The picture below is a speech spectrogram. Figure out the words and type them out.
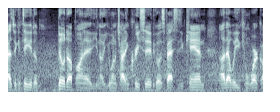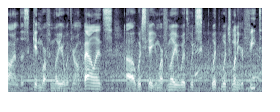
as we continue to build up on it, you know, you wanna try to increase it, go as fast as you can. Uh, that way you can work on just getting more familiar with your own balance, uh, which skate you're more familiar with, which, with which one of your feet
